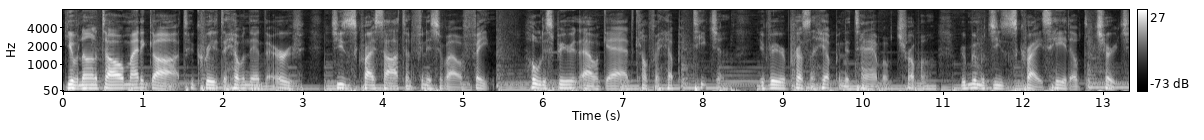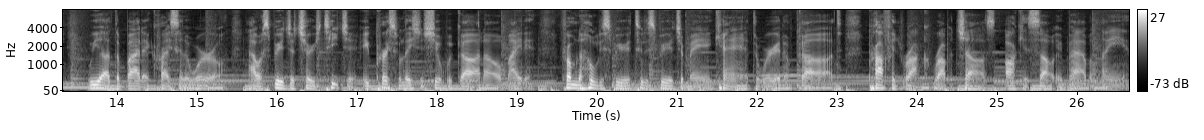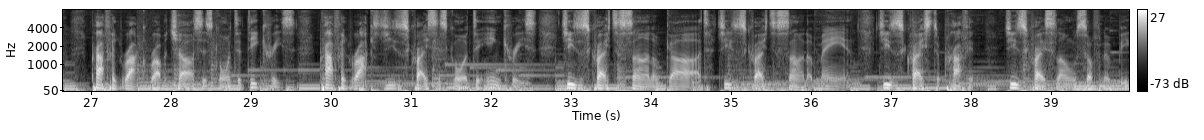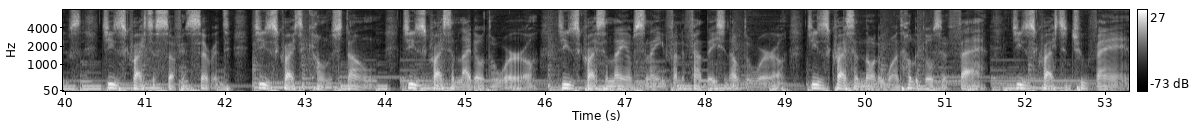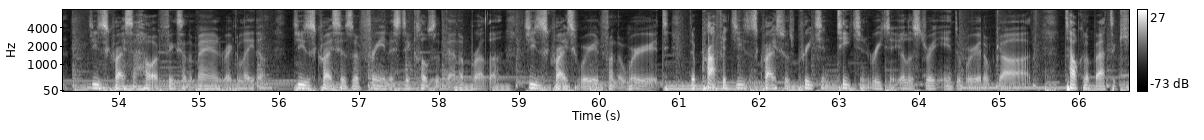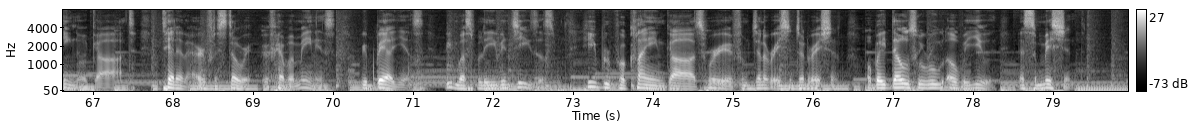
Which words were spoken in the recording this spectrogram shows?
Giving honor to Almighty God who created the heaven and the earth. Jesus Christ, our author and of our faith. Holy Spirit, our guide, come for help and teacher your very present help in the time of trouble. Remember Jesus Christ, head of the church. We are the body of Christ in the world. Our spiritual church teacher, a personal relationship with God Almighty. From the Holy Spirit to the spiritual mankind, the Word of God. Prophet Rock Robert Charles, Arkansas in Bible land. Prophet Rock Robert Charles is going to decrease. Prophet Rock Jesus Christ is going to increase. Jesus Christ, the Son of God. Jesus Christ, the Son of Man. Jesus Christ, the prophet. Jesus Christ alone long suffering abuse. Jesus Christ the suffering servant. Jesus Christ the cornerstone. Jesus Christ the light of the world. Jesus Christ the lamb slain from the foundation of the world. Jesus Christ the anointed one, Holy Ghost and fire. Jesus Christ the true vine. Jesus Christ the heart fixing the man regulator. Jesus Christ is a friend that stick closer than a brother. Jesus Christ word from the word. The prophet Jesus Christ was preaching, teaching, reaching, illustrating the word of God, talking about the kingdom of God, telling the earthly story with heaven meanings, rebellions. We must believe in Jesus. Hebrew proclaim God's word from generation to generation. Obey those who rule over you in submission,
